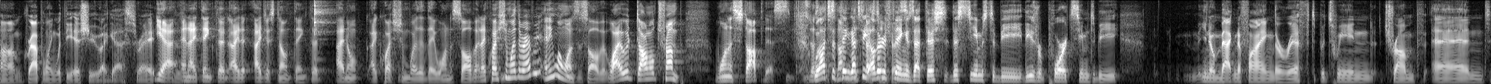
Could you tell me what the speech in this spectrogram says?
um, grappling with the issue, I guess, right? Yeah, and I think that I, I just don't think that I don't I question whether they want to solve it. And I question whether every anyone wants to solve it. Why would Donald Trump want to stop this? Well, that's the thing. That's the other interest. thing is that this this seems to be these reports seem to be you know, magnifying the rift between Trump and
